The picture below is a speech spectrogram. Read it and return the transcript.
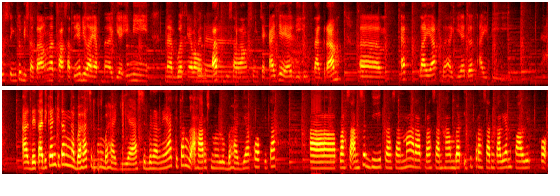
pusing itu bisa banget. Salah satunya di layak bahagia ini. Nah, buat Benar. empat bisa langsung cek aja ya di Instagram um, @layakbahagia.id. Ada tadi kan kita ngebahas tentang bahagia. Sebenarnya kita nggak harus melulu bahagia kok. Kita uh, perasaan sedih, perasaan marah, perasaan hambar itu perasaan kalian valid kok.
